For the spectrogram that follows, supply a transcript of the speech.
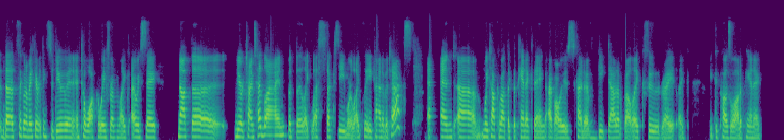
that's like one of my favorite things to do and, and, to walk away from like i always say not the new york times headline but the like less sexy more likely kind of attacks. And, and um, we talk about like the panic thing. I've always kind of geeked out about like food right? Like it could cause a lot of panic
